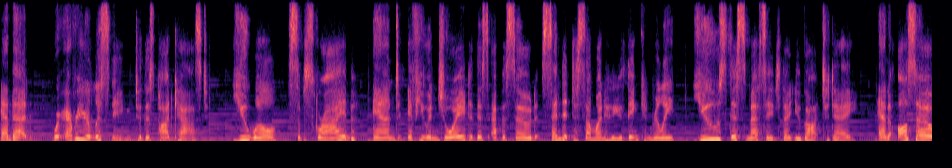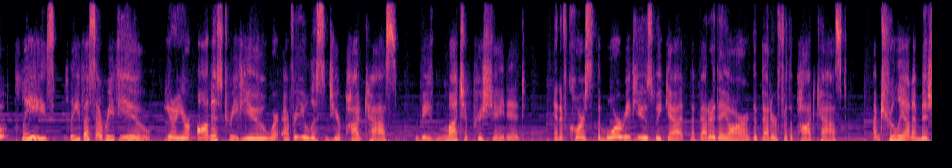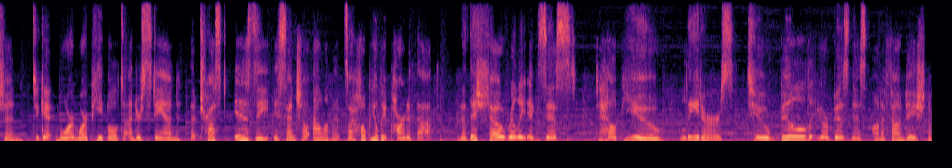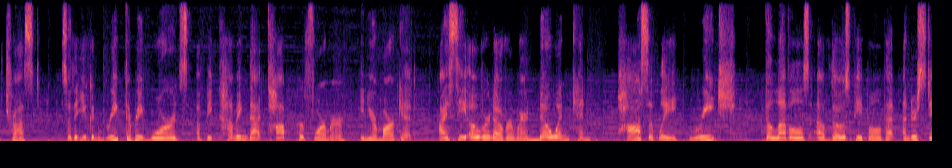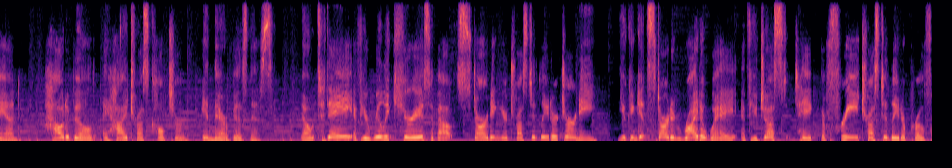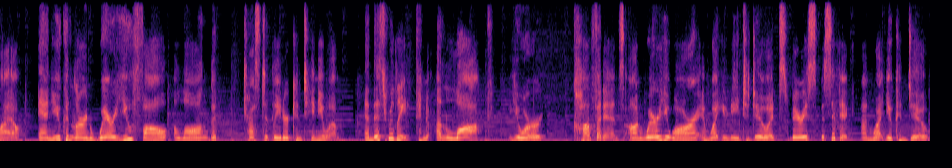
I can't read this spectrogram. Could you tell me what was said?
and that wherever you're listening to this podcast, you will subscribe. And if you enjoyed this episode, send it to someone who you think can really use this message that you got today. And also, please leave us a review. You know, your honest review wherever you listen to your podcasts would be much appreciated. And of course, the more reviews we get, the better they are, the better for the podcast. I'm truly on a mission to get more and more people to understand that trust is the essential element. So I hope you'll be part of that. You know, this show really exists to help you, leaders, to build your business on a foundation of trust so that you can reap the rewards of becoming that top performer in your market. I see over and over where no one can possibly reach the levels of those people that understand how to build a high trust culture in their business. Now, today, if you're really curious about starting your trusted leader journey, you can get started right away if you just take the free trusted leader profile and you can learn where you fall along the trusted leader continuum. And this really can unlock your confidence on where you are and what you need to do. It's very specific on what you can do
